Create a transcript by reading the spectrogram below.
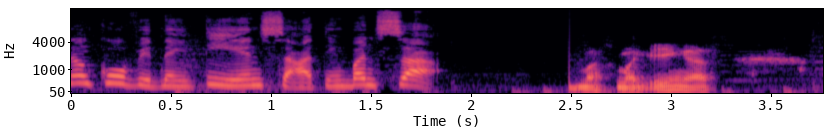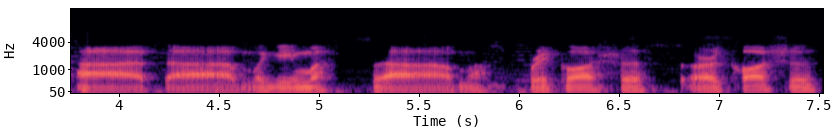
ng COVID-19 sa ating bansa. Mas mag-ingat at uh, maging mas uh, mas precautious or cautious.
